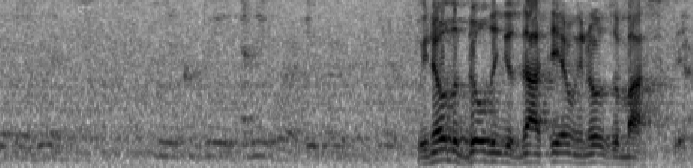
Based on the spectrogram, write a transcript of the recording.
it is. I mean, it could be anywhere, even We know the building is not there, and we know there's a mosque there.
